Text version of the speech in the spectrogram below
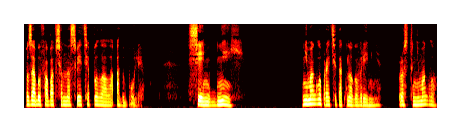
позабыв обо всем на свете, пылала от боли. Семь дней. Не могло пройти так много времени. Просто не могло.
